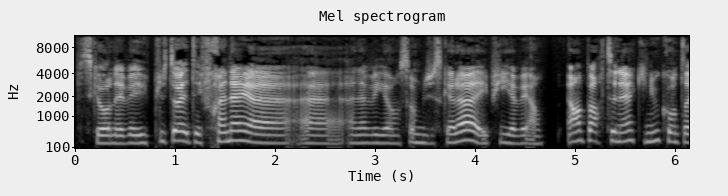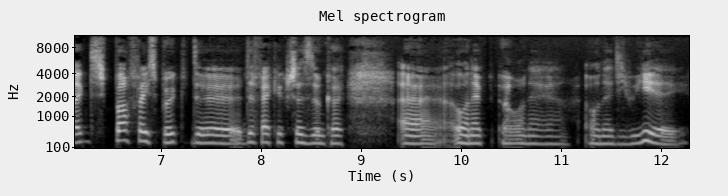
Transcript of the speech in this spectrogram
puisqu'on avait plutôt été freinés à, à, à naviguer ensemble jusqu'à là, et puis il y avait un, un, partenaire qui nous contacte par Facebook de, de faire quelque chose. Donc, euh, on a on a on a dit oui et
